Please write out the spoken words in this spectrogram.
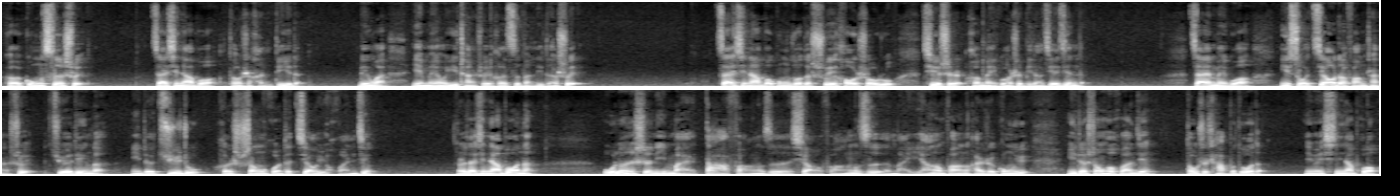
和公司税，在新加坡都是很低的。另外，也没有遗产税和资本利得税。在新加坡工作的税后收入其实和美国是比较接近的。在美国，你所交的房产税决定了你的居住和生活的教育环境；而在新加坡呢，无论是你买大房子、小房子、买洋房还是公寓，你的生活环境都是差不多的，因为新加坡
